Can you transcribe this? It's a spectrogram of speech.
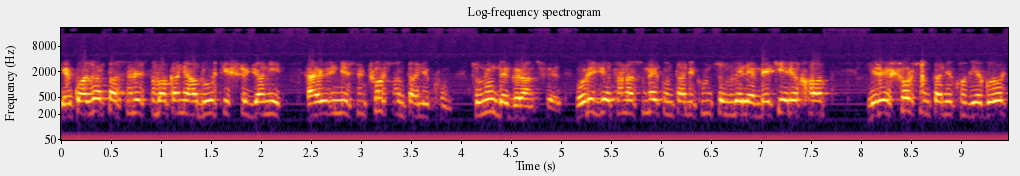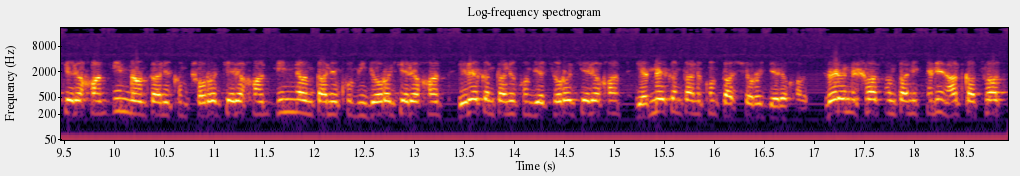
2016 թվականի հաջորդի շրջանի 194 ընտանիքում ծնունդ է գրանցվել, որից 71 ընտանիքում ծնվել է 1 երեխա, 34 ընտանիքում երկրորդ երեխան, 9 ընտանիքում չորրորդ երեխան, 9 ընտանիքում հինգերորդ երեխան, 3 ընտանիքում յոթերորդ երեխան եւ 1 ընտանիքում 10-րդ երեխան։ Վերը նշված ընտանիքներին հատկացված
